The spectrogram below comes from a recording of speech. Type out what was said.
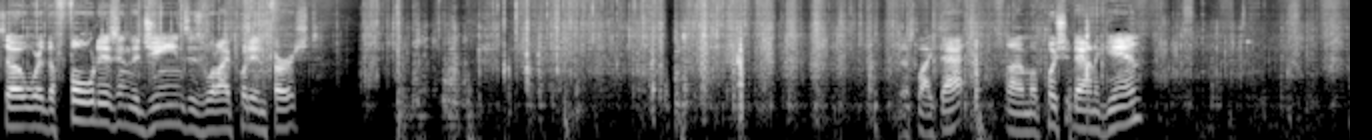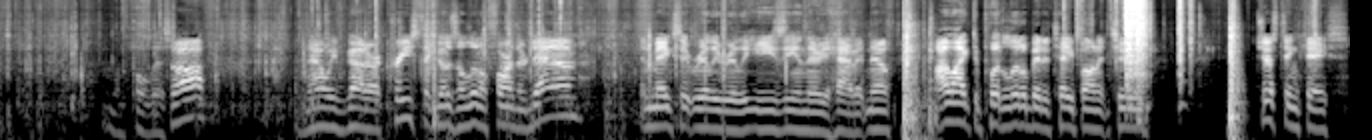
So where the fold is in the jeans is what I put in first. Like that. I'm gonna push it down again. I'm gonna pull this off. And now we've got our crease that goes a little farther down and makes it really, really easy. And there you have it. Now, I like to put a little bit of tape on it too, just in case.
